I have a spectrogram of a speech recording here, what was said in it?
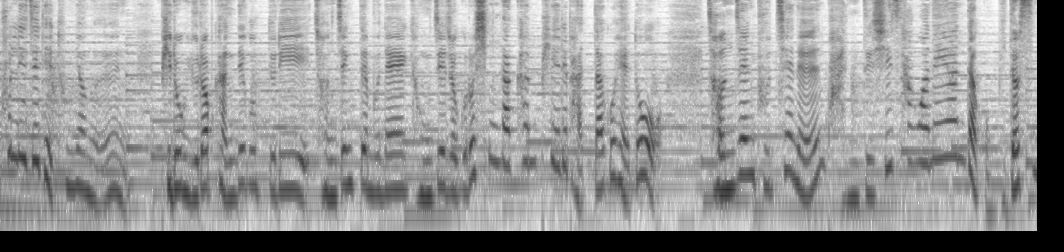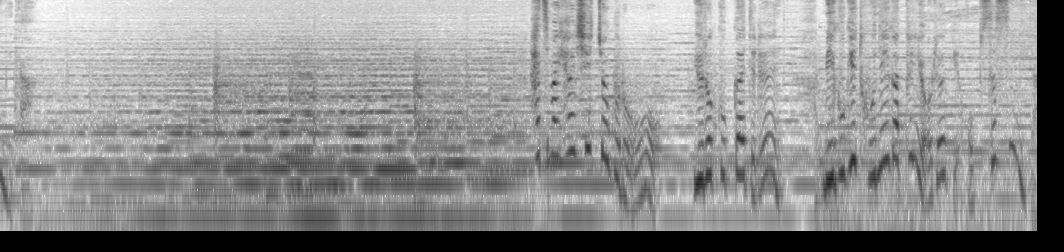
쿨리지 대통령은 비록 유럽 강대국들이 전쟁 때문에 경제적으로 심각한 피해를 봤다고 해도 전쟁 부채는 반드시 상환해야 한다고 믿었습니다. 하지만 현실적으로 유럽 국가들은 미국의 돈을 갚을 여력이 없었습니다.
